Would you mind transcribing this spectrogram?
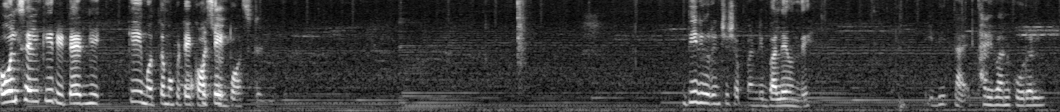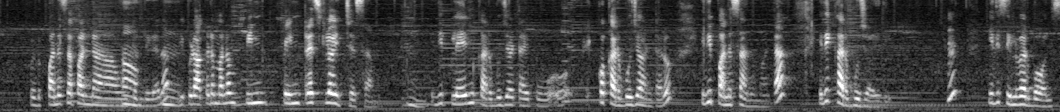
హోల్సేల్కి రిటైల్కి మొత్తం ఒకటే కాస్ట్ కాస్ట్ అండి. దీని గురించి చెప్పండి భలే ఉంది. ఇది థైవాన్ కూరల్ ఇప్పుడు పనస పండు ఉంటుంది కదా. ఇప్పుడు అక్కడ మనం పిన్ పింట్రెస్ట్లో ఇచ్చేసాము ఇది ప్లేన్ కర్బూజా టైపు ఎక్కువ కర్బూజా అంటారు. ఇది పనస అన్నమాట. ఇది కర్బూజా ఇది? ఇది సిల్వర్ బాల్స్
